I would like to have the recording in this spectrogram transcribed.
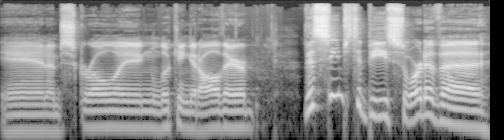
and I'm scrolling, looking at all their. This seems to be sort of a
